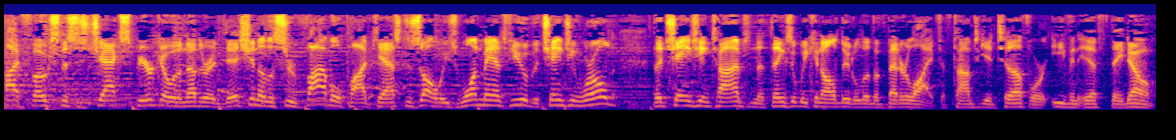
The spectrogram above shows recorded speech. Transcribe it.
Hi, folks. This is Jack Spirko with another edition of the Survival Podcast. As always, one man's view of the changing world, the changing times, and the things that we can all do to live a better life if times get tough or even if they don't.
